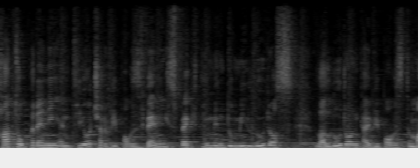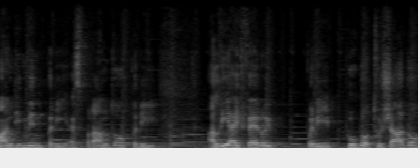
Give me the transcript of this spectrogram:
pato preni en tio, ĉar vi povas veni spekti min dum mi ludos la ludon kaj vi povas demandi min pri Esperanto, pri aliaj feroj, pri pugo tuŝado,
